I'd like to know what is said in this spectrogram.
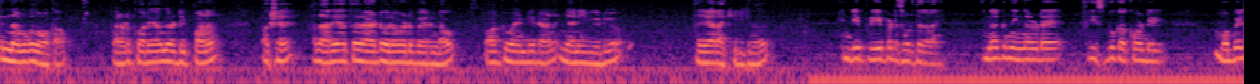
എന്ന് നമുക്ക് നോക്കാം. പലർക്കും അറിയാവുന്ന ഒരു ടിപ്പാണ് പക്ഷേ അതറിയാത്തവരായിട്ട് ഒരുപാട് പേരുണ്ടാവും. അവർക്ക് വേണ്ടിയിട്ടാണ് ഞാൻ ഈ വീഡിയോ തയ്യാറാക്കിയിരിക്കുന്നത്. എന്റെ പ്രിയപ്പെട്ട സുഹൃത്തുക്കളെ നിങ്ങൾക്ക് നിങ്ങളുടെ ഫേസ്ബുക്ക് അക്കൗണ്ടിൽ മൊബൈൽ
